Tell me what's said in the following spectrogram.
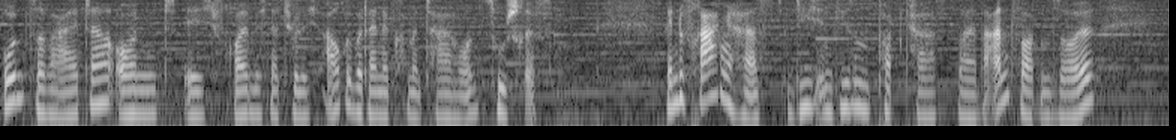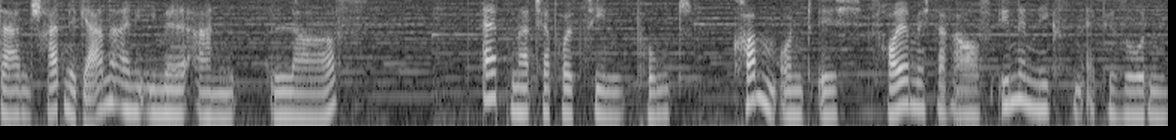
und so weiter. Und ich freue mich natürlich auch über deine Kommentare und Zuschriften. Wenn du Fragen hast, die ich in diesem Podcast mal beantworten soll, dann schreib mir gerne eine E-Mail an love at nadjapolzin.com und ich freue mich darauf, in den nächsten Episoden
